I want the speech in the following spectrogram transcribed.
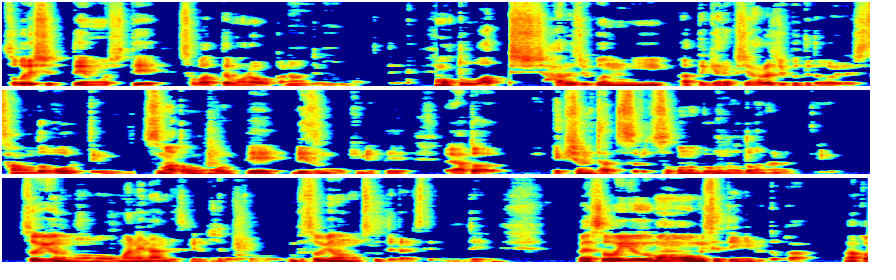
そこで出店をして触ってもらおうかなというふうに思ってて、元は原宿にあったギャラクシー原宿ってところでサウンドボールっていうスマートフォンを置いてリズムを決めて、あとは液晶にタッチするとそこの部分の音が鳴るっていう、そういうようなものの真似なんですけれども、そう。いうのも作ってたりしてるので、やっぱりそういうものを見せてみるとか、なんか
